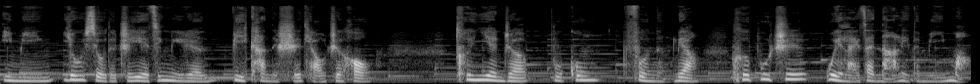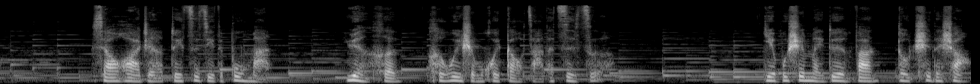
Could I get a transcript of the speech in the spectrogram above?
一名优秀的职业经理人必看的十条之后，吞咽着不公、负能量和不知未来在哪里的迷茫，消化着对自己的不满、怨恨和为什么会搞砸的自责。也不是每顿饭都吃得上、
